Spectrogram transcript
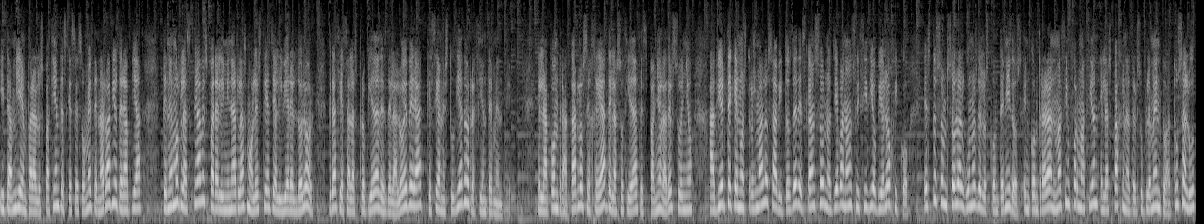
Y también para los pacientes que se someten a radioterapia, tenemos las claves para eliminar las molestias y aliviar el dolor, gracias a las propiedades de la aloe vera que se han estudiado recientemente. En la contra, Carlos Egea, de la Sociedad Española del Sueño, advierte que nuestros malos hábitos de descanso nos llevan a un suicidio biológico. Estos son solo algunos de los contenidos. Encontrarán más información en las páginas del suplemento a tu salud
